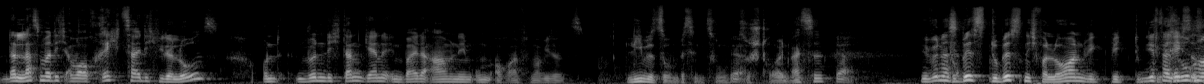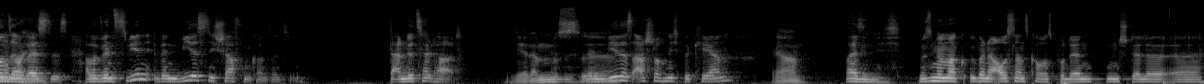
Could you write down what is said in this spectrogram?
dann lassen wir dich aber auch rechtzeitig wieder los und würden dich dann gerne in beide Arme nehmen, um auch einfach mal wieder Liebe so ein bisschen zu, Ja. zu streuen, weißt du? ja. Wir würden das Du bist, du bist nicht verloren, wie, wie, du, Wir du es versuchen unser mal hin. Bestes. Aber wenn's wir, wenn wir es nicht schaffen, Konstantin, dann wird's halt hart. Ja, dann muss, Wenn äh, wir das Arschloch nicht bekehren, ja. weiß ich nicht. Müssen wir mal über eine Auslandskorrespondentenstelle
